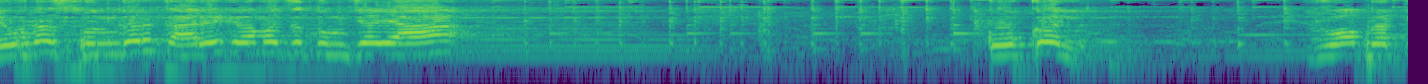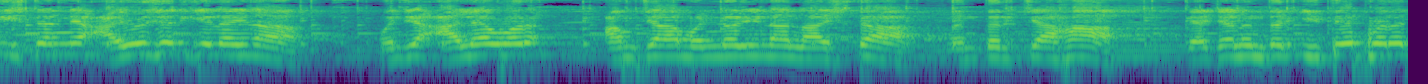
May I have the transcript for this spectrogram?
एवढा सुंदर कार्यक्रमाचं तुमच्या या कोकण युवा प्रतिष्ठानने आयोजन केलंय ना म्हणजे आल्यावर आमच्या मंडळींना नाश्ता नंतर चहा त्याच्यानंतर इथे परत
